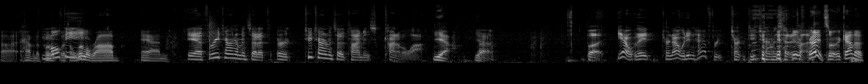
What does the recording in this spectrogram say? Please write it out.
uh, having to put up with a little Rob and Yeah, three tournaments at a t- or two tournaments at a time is kind of a lot. yeah, yeah. Uh, but yeah, they turned out we didn't have three two tournaments at a time. right. So it kind of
